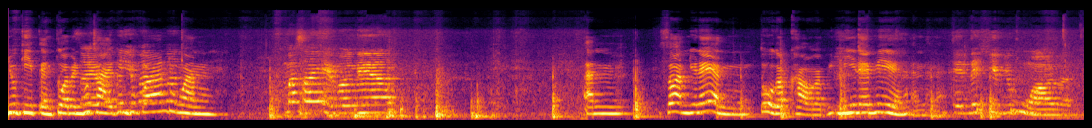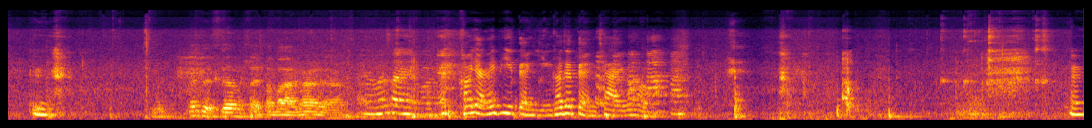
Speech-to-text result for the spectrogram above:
ยูกิแต่งตัวเป็นผู้ชายขึ้นทุกวันทุกวัน มาใส่เห็นบางเนี่ย อันซ่อนอยู่ในอันตู้กับเขาวกับพี่นี่ได้พี่อันนั้นน่ะเห็นได้คลิปอยู่หัวเลยเออก็คือเสื้อมันใส่สบายมากเลยนะเออมาใส่เห็นบางเนี่ยเขาอยากให้พี่แต่งหญิงเขาจะแต่งชายก็บอกเออ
